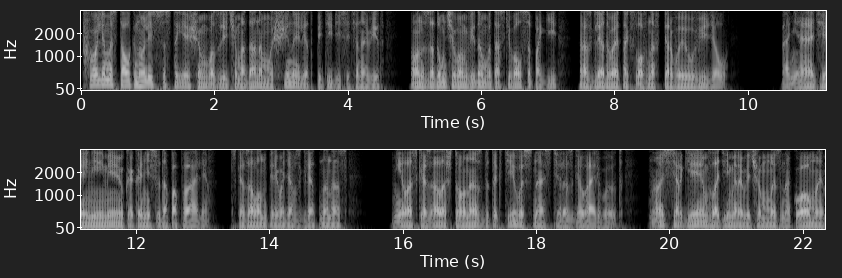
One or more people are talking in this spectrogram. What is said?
В холле мы столкнулись с стоящим возле чемодана мужчиной лет 50 на вид. Он с задумчивым видом вытаскивал сапоги, разглядывая так, словно впервые увидел. «Понятия не имею, как они сюда попали», — сказал он, переводя взгляд на нас. «Мила сказала, что у нас детективы с Настей разговаривают. Но с Сергеем Владимировичем мы знакомы,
